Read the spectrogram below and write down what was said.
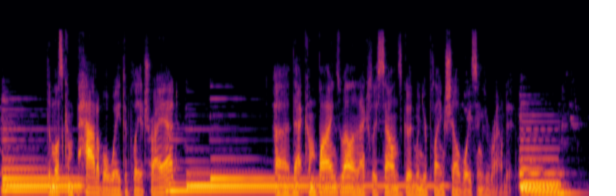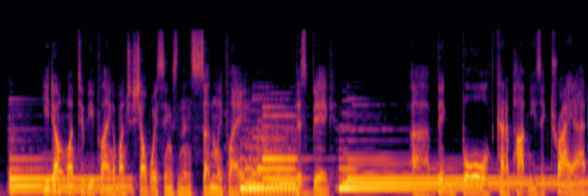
the most compatible way to play a triad. Uh, that combines well and actually sounds good when you're playing shell voicings around it. You don't want to be playing a bunch of shell voicings and then suddenly play this big, uh, big, bold kind of pop music triad.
